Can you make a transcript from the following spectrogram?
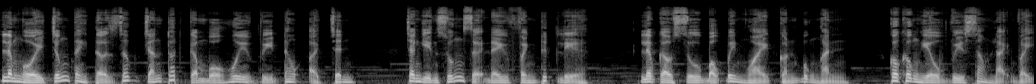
Lâm ngồi chống tay tờ dốc chán toát cả mồ hôi vì đau ở chân. Chàng nhìn xuống sợi đây phanh đứt lìa. Lớp cao su bọc bên ngoài còn bung hẳn. Cô không hiểu vì sao lại vậy.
